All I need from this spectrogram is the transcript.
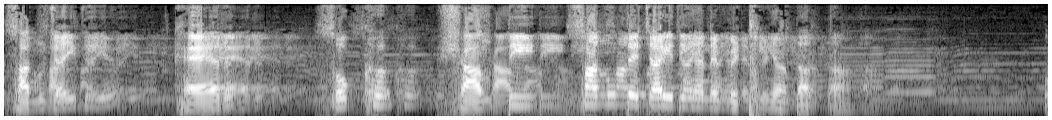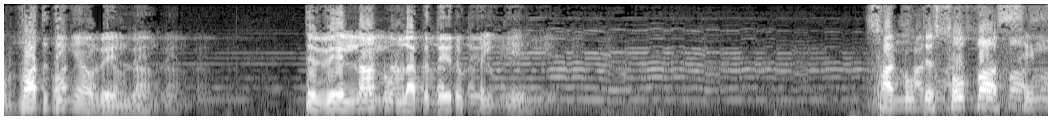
ਸਾਨੂੰ ਚਾਹੀਦੀ ਹੈ। ਖੈਰ ਸੁਖ ਸ਼ਾਂਤੀ ਸਾਨੂੰ ਤੇ ਚਾਹੀਦੀਆਂ ਨੇ ਮਿੱਠੀਆਂ ਦਾਤਾਂ। ਵੱਧਦੀਆਂ ਵੇਲਾਂ ਤੇ ਵੇਲਾਂ ਨੂੰ ਲੱਗਦੇ ਰੁਪਈਏ। ਸਾਨੂੰ ਤੇ ਸੋਭਾ ਸਿੰਘ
